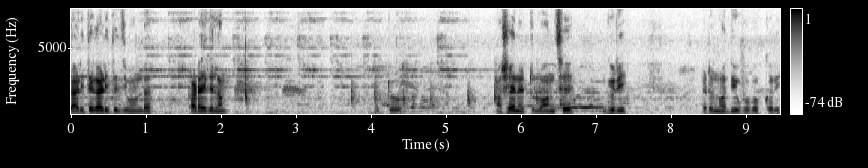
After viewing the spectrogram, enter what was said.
গাড়িতে গাড়িতে জীবনটা কাটাই দিলাম। একটু আসেন, একটু লঞ্চে ঘুরি, একটু নদী উপভোগ করি।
